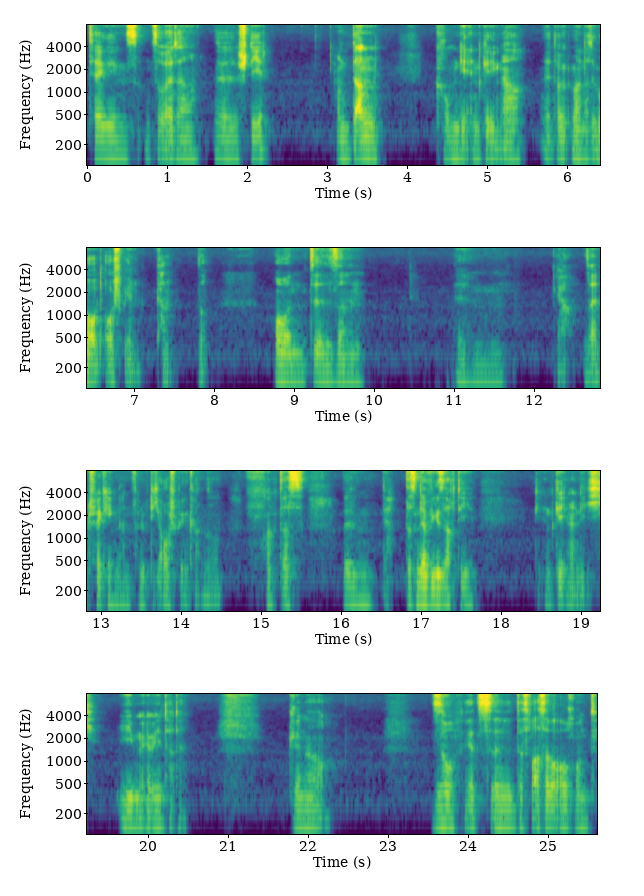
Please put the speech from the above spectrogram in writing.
Taggings und so weiter steht. Und dann kommen die Endgegner, äh, damit man das überhaupt ausspielen kann. So. Und äh, sein, ähm, ja, sein Tracking dann vernünftig ausspielen kann. So. Und das, ähm, ja, das sind ja wie gesagt die, die Endgegner, die ich eben erwähnt hatte. Genau. So, jetzt, äh, das war's aber auch und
